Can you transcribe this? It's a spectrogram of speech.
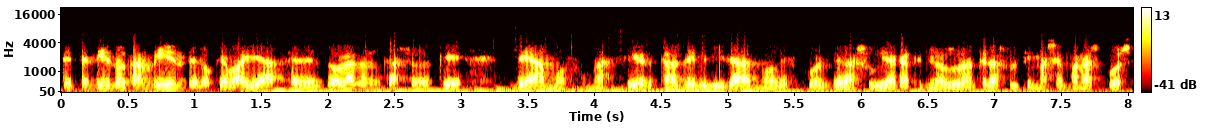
dependiendo también de lo que vaya a hacer el dólar, en el caso de que veamos una cierta debilidad, ¿no? Después de la subida que ha tenido durante las últimas semanas, pues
